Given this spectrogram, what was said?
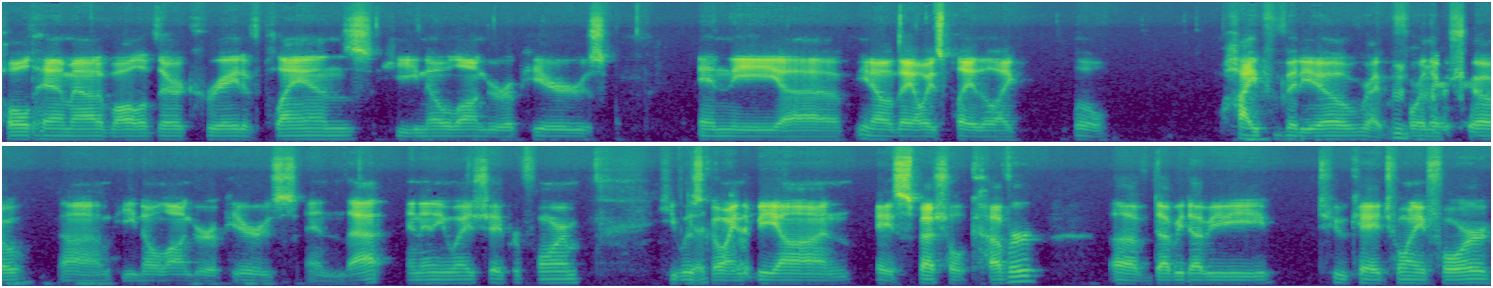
pulled him out of all of their creative plans. He no longer appears in the. Uh, you know, they always play the like little hype video right before mm-hmm. their show. Um, he no longer appears in that in any way, shape, or form. He was Good. going to be on a special cover of WWE 2K24,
